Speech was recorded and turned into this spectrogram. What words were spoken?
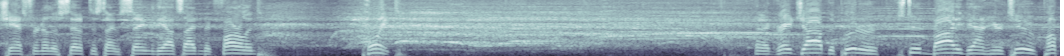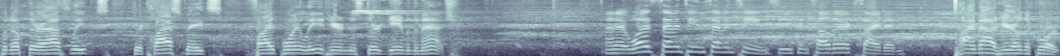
Chance for another setup, this time Sang to the outside, McFarland. Point. And a great job, the Poudre student body down here, too, pumping up their athletes, their classmates. Five point lead here in this third game of the match. And it was 17 17, so you can tell they're excited. Timeout here on the court.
